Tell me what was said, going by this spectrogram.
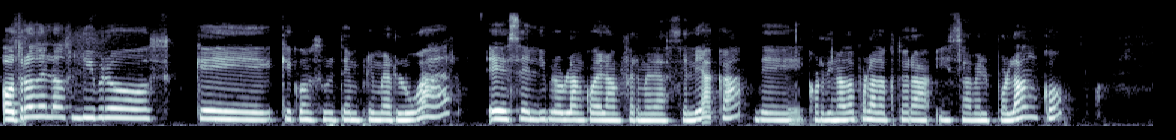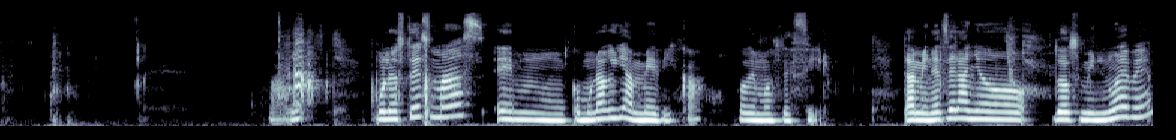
Otro de los libros que, que consulté en primer lugar es el libro blanco de la enfermedad celíaca, coordinado por la doctora Isabel Polanco. Bueno, este es más em, como una guía médica, podemos decir. También es del año 2009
